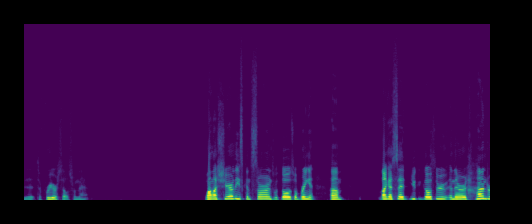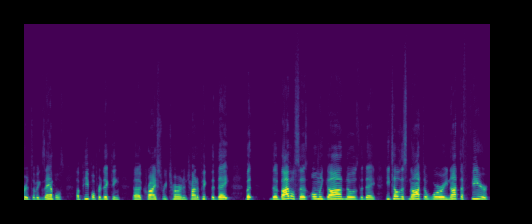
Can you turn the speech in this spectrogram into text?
to, to free ourselves from that. While I share these concerns with those who bring it, um, like I said, you could go through, and there are hundreds of examples of people predicting uh, Christ's return and trying to pick the date. But the Bible says only God knows the day. He tells us not to worry, not to fear,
